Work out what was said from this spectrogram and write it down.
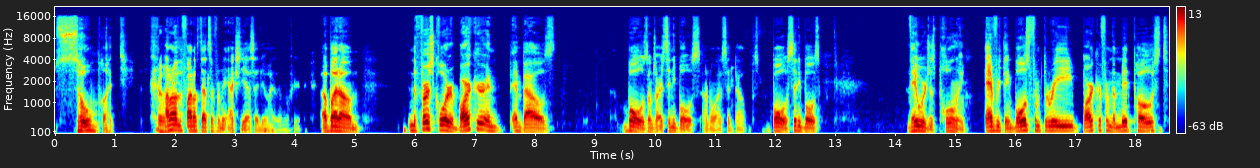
so much. Really? I don't have the final stats in for me. Actually, yes, I do have them over here. Uh, but um, in the first quarter, Barker and and Bowles, Bowles, I'm sorry, Sydney Bowles. I don't know why I said Bowles. Bowles, Sydney Bowles. They were just pulling everything. Bowles from three, Barker from the mid post,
